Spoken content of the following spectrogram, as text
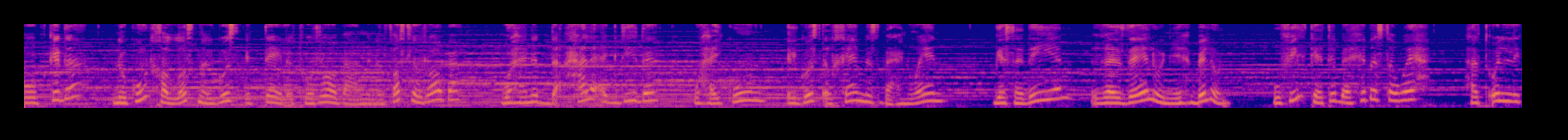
وبكده نكون خلصنا الجزء الثالث والرابع من الفصل الرابع وهنبدأ حلقة جديدة وهيكون الجزء الخامس بعنوان جسديا غزال يهبل. وفي الكاتبة هبة السواح هتقولك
